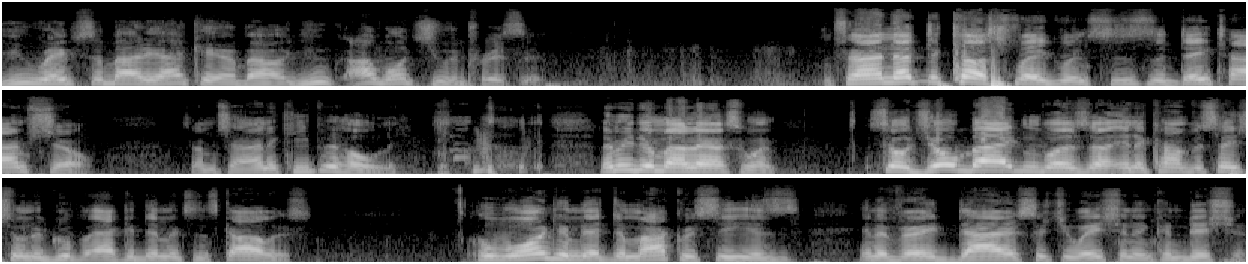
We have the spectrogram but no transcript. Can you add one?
you rape somebody I care about, you I want you in prison. I'm trying not to cuss, Fragrance. This is a daytime show. So I'm trying to keep it holy. Let me do my last one. So Joe Biden was uh, in a conversation with a group of academics and scholars who warned him that democracy is in a very dire situation and condition.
